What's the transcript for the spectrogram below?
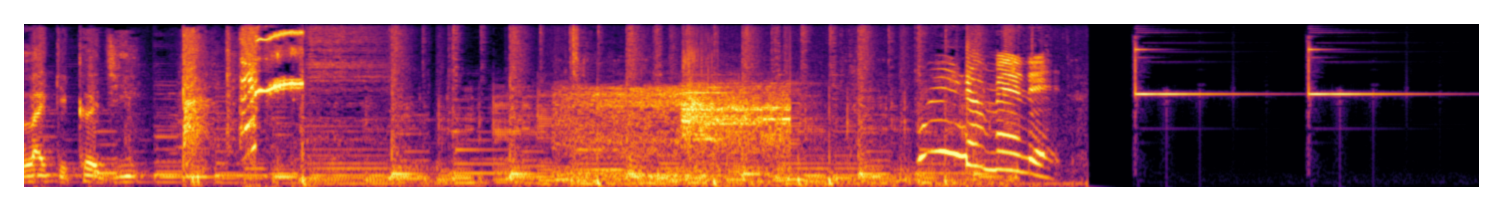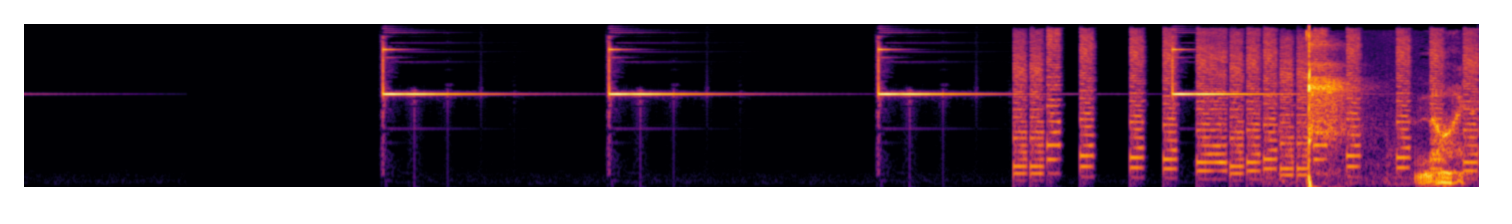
like your cut, G. Wait a minute Nice.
